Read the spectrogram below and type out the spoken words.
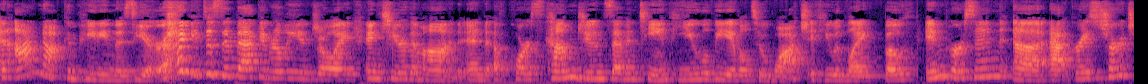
And I'm not competing this year. I get to sit back and really enjoy and cheer them on. And of course, come June 17th, you will be able to watch if you would like both in person uh, at Grace Church.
